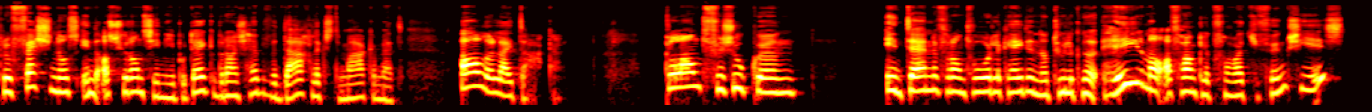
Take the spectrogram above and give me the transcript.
professionals in de assurantie- en hypotheekbranche hebben we dagelijks te maken met allerlei taken. Klantverzoeken, interne verantwoordelijkheden, natuurlijk helemaal afhankelijk van wat je functie is,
